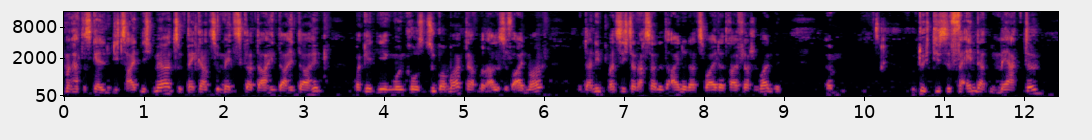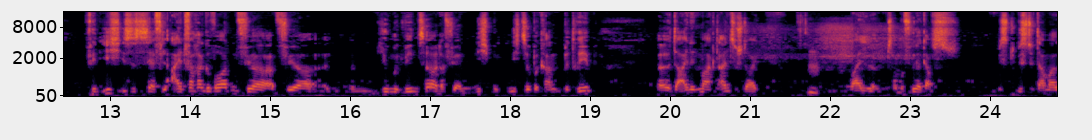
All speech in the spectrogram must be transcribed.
man hat das Geld und die Zeit nicht mehr, zum Bäcker, zum Metzger, dahin, dahin, dahin. Man geht irgendwo in einen großen Supermarkt, da hat man alles auf einmal. Und da nimmt man sich danach seine ein oder zwei oder drei Flaschen Wein mit. Ähm, und durch diese veränderten Märkte, finde ich, ist es sehr viel einfacher geworden für, für einen jungen Winzer oder für einen nicht, nicht so bekannten Betrieb, äh, da in den Markt einzusteigen. Hm. Weil, sagen wir, früher gab's, bis, bis du da mal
